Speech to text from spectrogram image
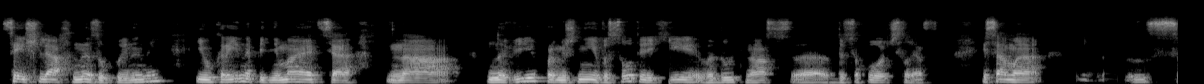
Цей шлях не зупинений, і Україна піднімається на нові проміжні висоти, які ведуть нас е, до цього членства. І саме з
